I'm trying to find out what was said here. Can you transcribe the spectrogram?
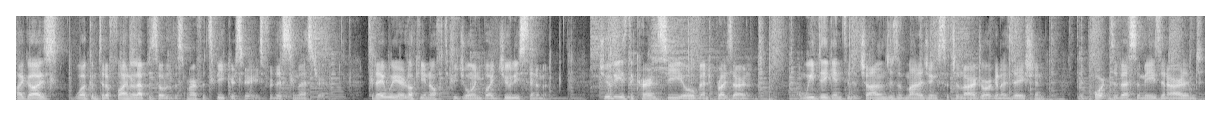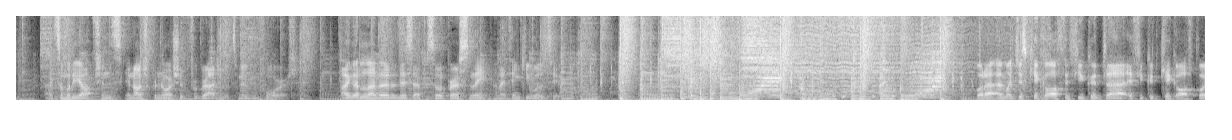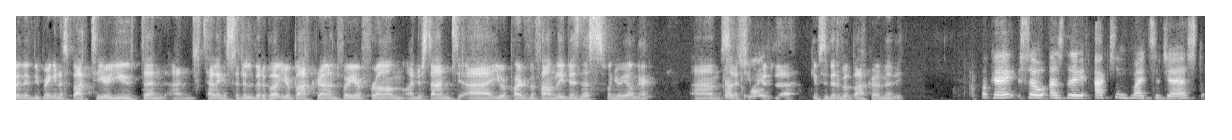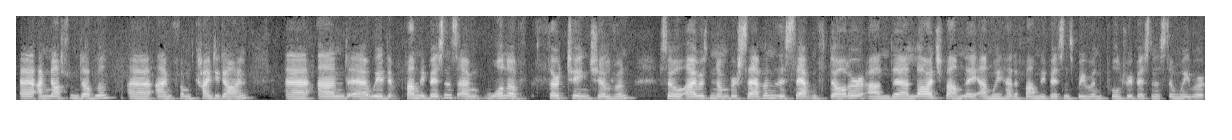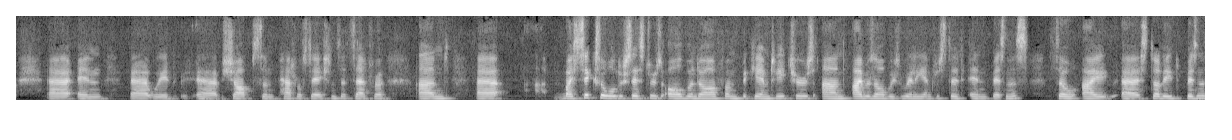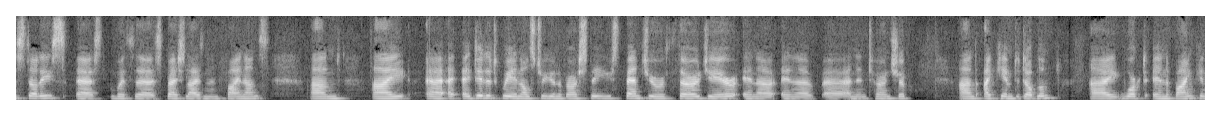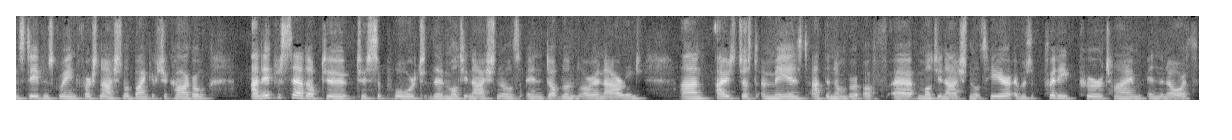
Hi, guys. Welcome to the final episode of the Smurfit Speaker Series for this semester. Today, we are lucky enough to be joined by Julie Sinnamon. Julie is the current CEO of Enterprise Ireland, and we dig into the challenges of managing such a large organisation, the importance of SMEs in Ireland, and some of the options in entrepreneurship for graduates moving forward. I got a lot out of this episode personally, and I think you will too. But uh, I might just kick off if you could uh, if you could kick off by maybe bringing us back to your youth and and telling us a little bit about your background, where you're from. I understand uh, you were part of a family business when you were younger. Um, so if you right. could uh, give us a bit of a background, maybe. Okay, so as the accent might suggest, uh, I'm not from Dublin. Uh, I'm from County Down, and we had a family business. I'm one of 13 children. So I was number seven, the seventh daughter, and a large family. And we had a family business. We were in the poultry business, and we were uh, in uh, with uh, shops and petrol stations, etc. And uh, my six older sisters all went off and became teachers, and I was always really interested in business. So I uh, studied business studies uh, with specializing in finance, and I uh, I, I, did a degree in Ulster University. You spent your third year in a in a uh, an internship, and I came to Dublin. I worked in a bank in Stephen's Green, First National Bank of Chicago, and it was set up to to support the multinationals in Dublin or in Ireland. And I was just amazed at the number of uh, multinationals here. It was a pretty poor time in the north.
